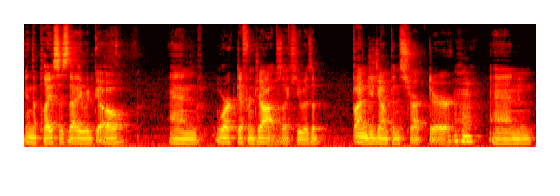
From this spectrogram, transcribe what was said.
in the places that he would go and work different jobs. Like he was a bungee jump instructor Mm-hmm. and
